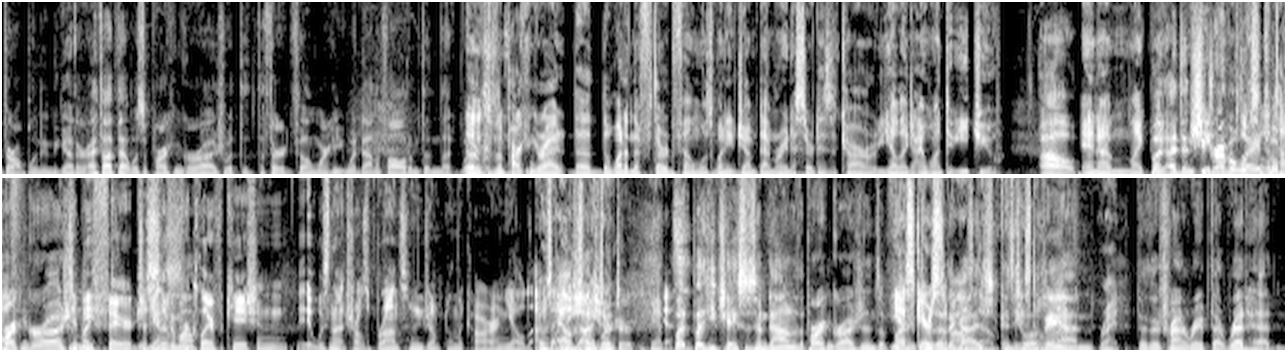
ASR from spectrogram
They're all blending together. I thought that was a parking garage with the, the third film where he went down and followed him. Then the, no, because the parking garage, the the one in the third film was when he jumped on Marina Sirtis' car, yelling, "I want to eat you." Oh, And I'm like, but uh, didn't she, drive away a into a little tough. parking garage? To and, be like, fair, just kicked so for clarification, it was not Charles Bronson who jumped on the car and yelled. It was "I Alex Winter. you." Winter. Yep. Yes. But but he chases him down to the parking garage and ends up Yeah, two the him other guys though, 'cause he's into a van. alive. Right. That they're trying to rape that redhead.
